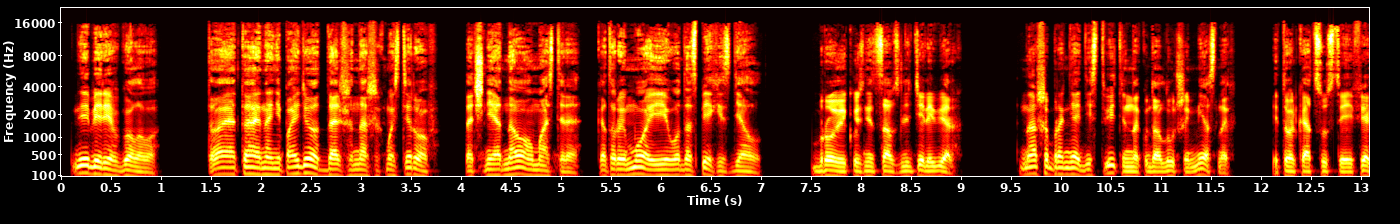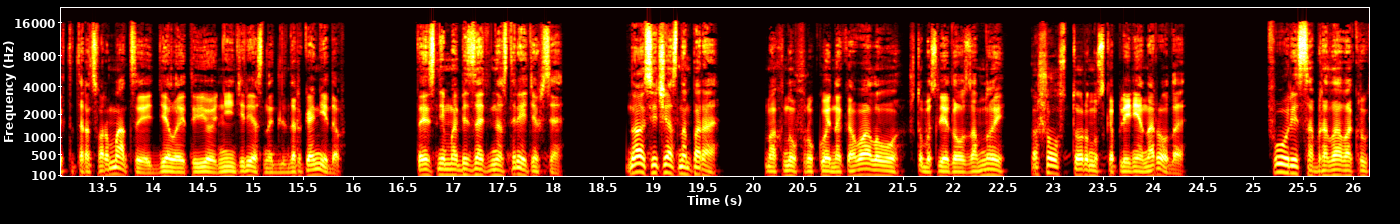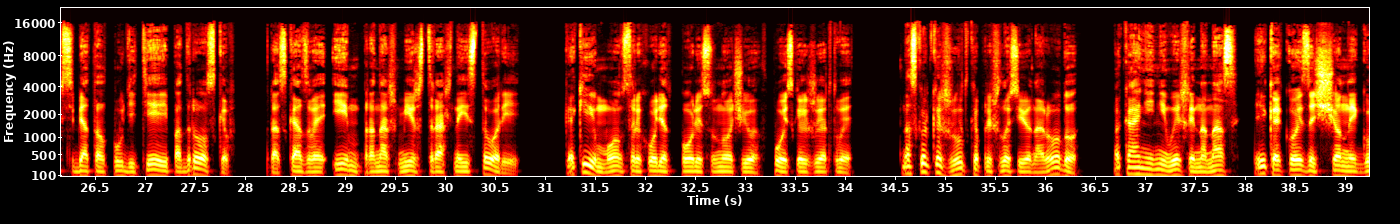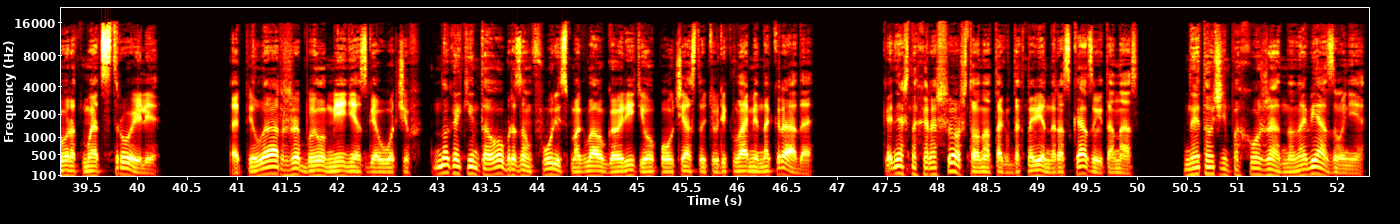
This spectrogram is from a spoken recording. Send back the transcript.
«Не бери в голову. Твоя тайна не пойдет дальше наших мастеров, точнее одного мастера, который мой и его доспехи сделал». Брови кузнеца взлетели вверх. Наша броня действительно куда лучше местных, и только отсутствие эффекта трансформации делает ее неинтересной для драконидов. Ты с ним обязательно встретишься. Но сейчас нам пора. Махнув рукой на Ковалову, чтобы следовал за мной, пошел в сторону скопления народа. Фури собрала вокруг себя толпу детей и подростков, рассказывая им про наш мир страшной истории, какие монстры ходят по лесу ночью в поисках жертвы, насколько жутко пришлось ее народу, пока они не вышли на нас, и какой защищенный город мы отстроили. А Пилар же был менее сговорчив, но каким-то образом Фури смогла уговорить его поучаствовать в рекламе Накрада. Конечно, хорошо, что она так вдохновенно рассказывает о нас, но это очень похоже на навязывание.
